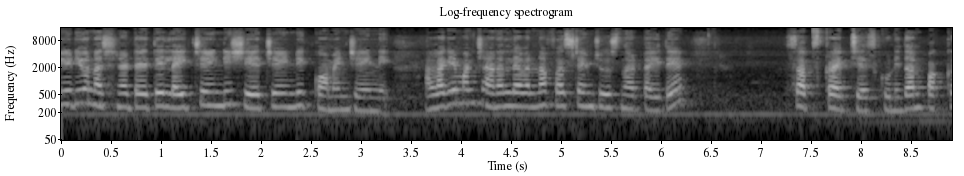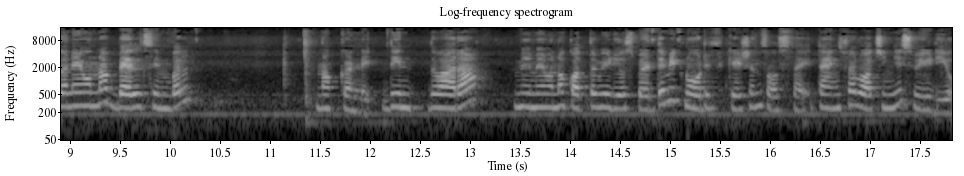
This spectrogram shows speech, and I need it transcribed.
వీడియో నచ్చినట్టయితే లైక్ చేయండి షేర్ చేయండి కామెంట్ చేయండి. అలాగే మన ఛానల్ ఎవరైనా ఫస్ట్ టైం చూసినట్టయితే సబ్స్క్రైబ్ చేసుకోండి దాని పక్కనే ఉన్న బెల్ సింబల్ నొక్కండి. దీని ద్వారా మేమేమన్నా కొత్త వీడియోస్ పెడితే మీకు నోటిఫికేషన్స్ వస్తాయి. Thanks for watching this video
